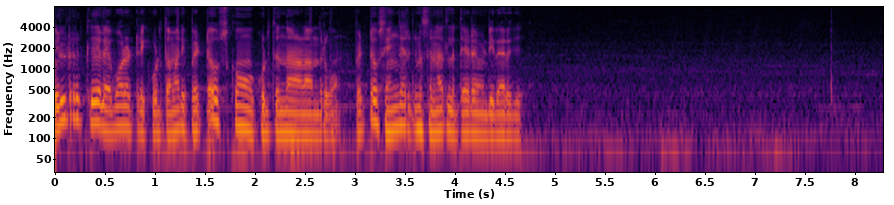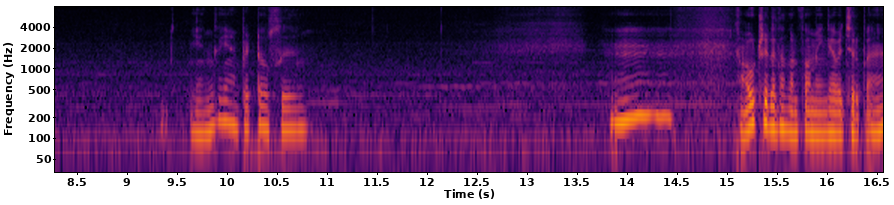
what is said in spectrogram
பில்டருக்கு லெபார்டரி கொடுத்த மாதிரி பெட் ஹவுஸ்க்கும் கொடுத்துருந்தா நல்லா இருந்திருக்கும். பெட் ஹவுஸ் எங்கே இருக்குன்னு சில நேரத்தில் தேட வேண்டியதாக இருக்குது எங்கே என் பெட் ஹவுஸு அவுட் சைடில் தான் கன்ஃபார்ம் எங்கே வச்சுருப்பேன்.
